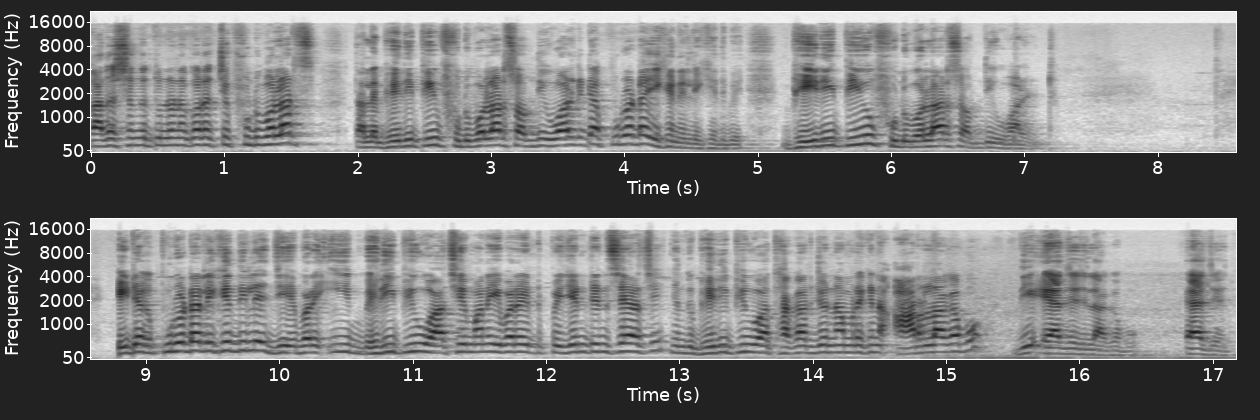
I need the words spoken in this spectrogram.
কাদের সঙ্গে তুলনা করা হচ্ছে? ফুটবলার্স। তাহলে very few footballers of the world এটা পুরোটাই এখানে লিখে দেবে। Very few footballers of the world. এইটাকে পুরোটা লিখে দিলে যে এবারে ই ভেরি ফিউ আছে মানে এবারে প্রেজেন্ট টেন্সে আছে, কিন্তু ভেরি ফিউ থাকার জন্য আমরা এখানে আর লাগাবো, দিয়ে অ্যাজ এজ লাগাবো। অ্যাজ এজ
